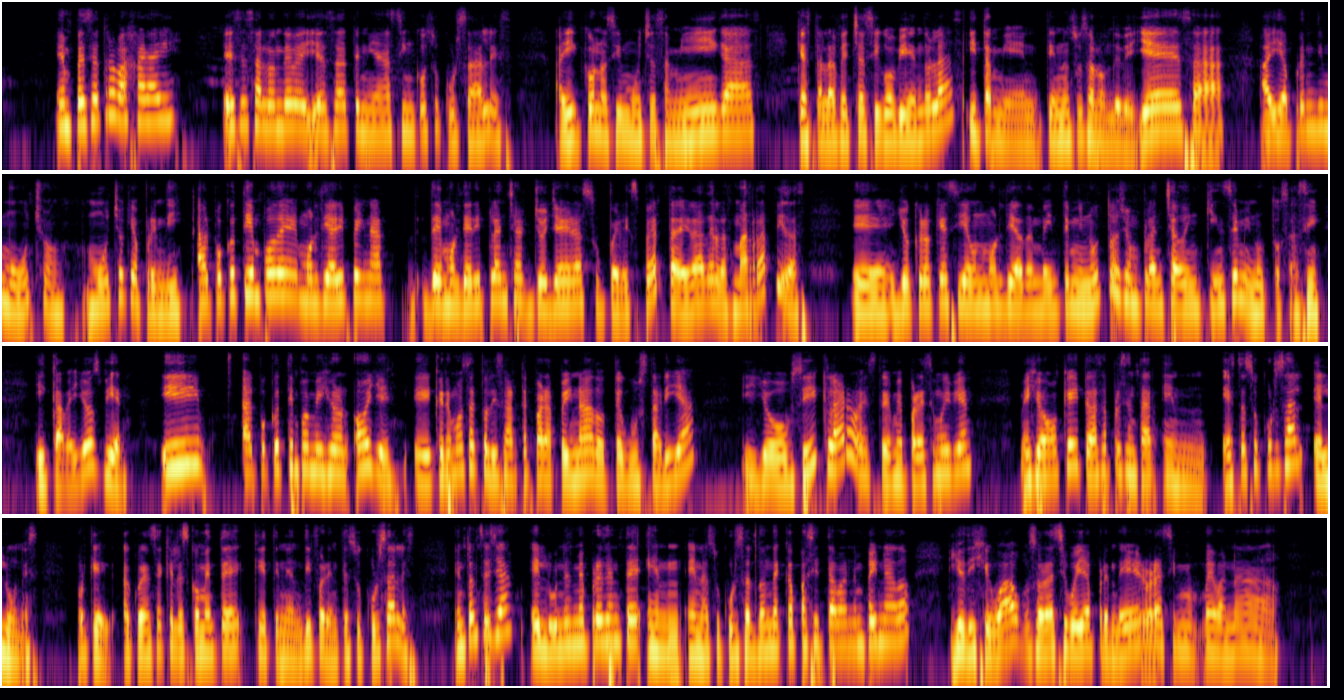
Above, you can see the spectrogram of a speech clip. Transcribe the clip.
empecé a trabajar ahí. Ese salón de belleza tenía cinco sucursales. Ahí conocí muchas amigas que hasta la fecha sigo viéndolas y también tienen su salón de belleza. Ahí aprendí mucho, mucho que aprendí. Al poco tiempo de moldear y peinar, de moldear y planchar, yo ya era súper experta, era de las más rápidas. Eh, yo creo que hacía un moldeado en 20 minutos y un planchado en 15 minutos, así. Y cabellos bien. Y al poco tiempo me dijeron, oye, eh, queremos actualizarte para peinado, ¿te gustaría? Y yo, sí, claro, este, me parece muy bien. Me dijeron, ok, te vas a presentar en esta sucursal el lunes, porque acuérdense que les comenté que tenían diferentes sucursales. Entonces ya, el lunes me presenté en, en la sucursal donde capacitaban en peinado y yo dije, wow, pues ahora sí voy a aprender, ahora sí me van a,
